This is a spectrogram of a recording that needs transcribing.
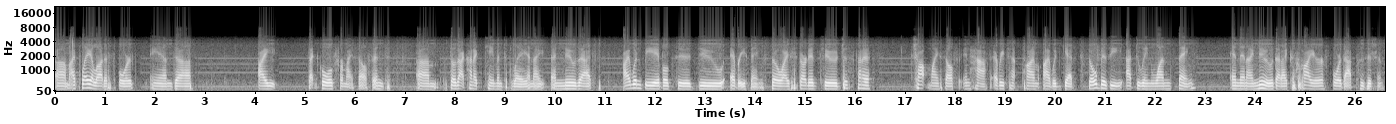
um, I play a lot of sports, and uh, I set goals for myself, and um, so that kind of came into play. And I, I knew that I wouldn't be able to do everything, so I started to just kind of chop myself in half every t- time I would get so busy at doing one thing, and then I knew that I could hire for that position.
